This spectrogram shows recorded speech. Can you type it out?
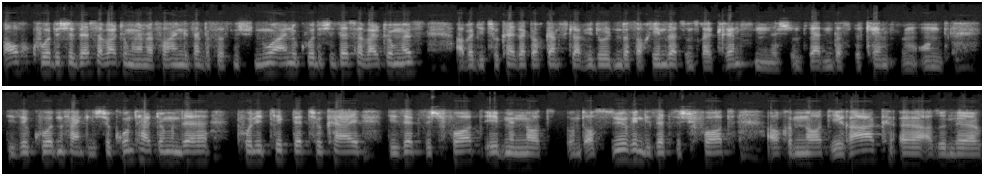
auch kurdische Selbstverwaltung. Wir haben ja vorhin gesagt, dass das nicht nur eine kurdische Selbstverwaltung ist, aber die Türkei sagt auch ganz klar, wir dulden das auch jenseits unserer Grenzen nicht und werden das bekämpfen. Und diese kurdenfeindliche Grundhaltung in der Politik der Türkei, die setzt sich fort eben in Nord- und Ostsyrien, die setzt sich fort auch im Nordirak, äh, also in der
